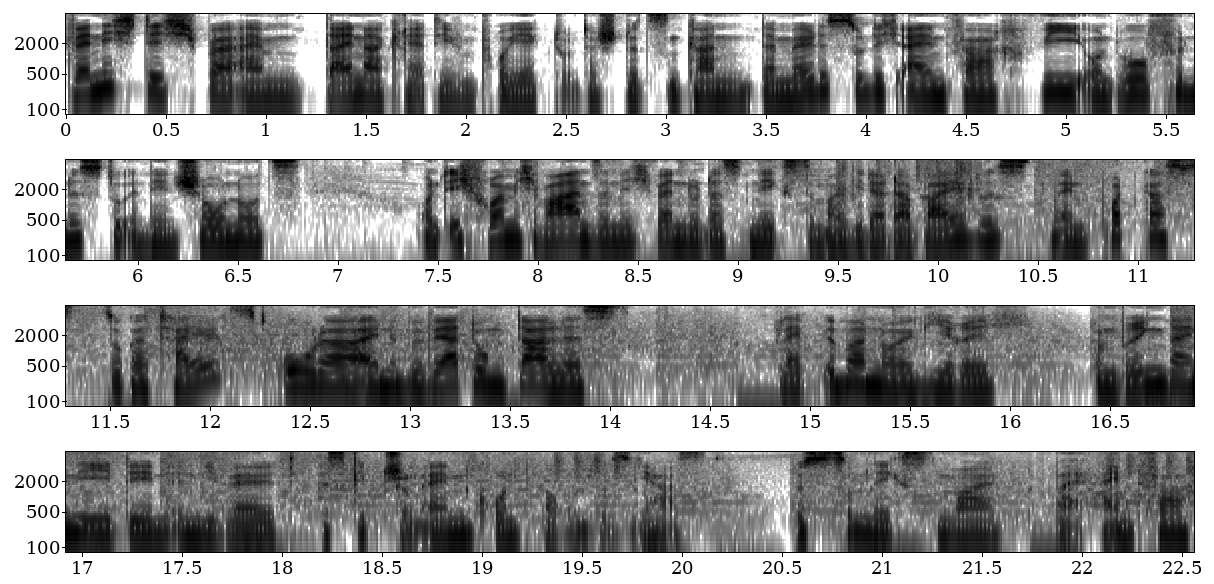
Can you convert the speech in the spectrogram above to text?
wenn ich dich bei einem deiner kreativen Projekte unterstützen kann, dann meldest du dich einfach. Wie und wo findest du in den Shownotes. Und ich freue mich wahnsinnig, wenn du das nächste Mal wieder dabei bist, meinen Podcast sogar teilst oder eine Bewertung da lässt. Bleib immer neugierig und bring deine Ideen in die Welt. Es gibt schon einen Grund, warum du sie hast. Bis zum nächsten Mal bei Einfach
